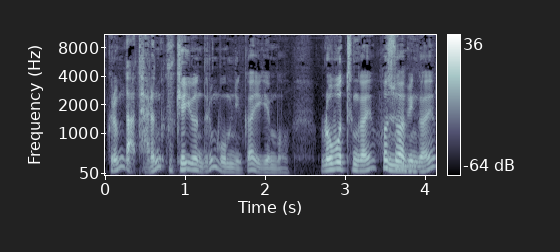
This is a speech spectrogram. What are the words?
그럼 나 다른 국회의원들은 뭡니까? 이게 뭐 로봇인가요? 허수아비인가요? 음.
